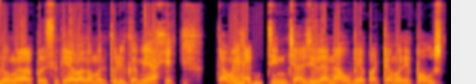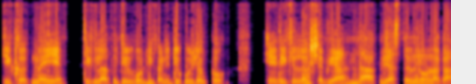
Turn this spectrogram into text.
डोंगराळ परिस्थिती या भागामध्ये थोडी कमी आहे. त्यामुळे ह्या. तीन चार जिल्ह्यांना उभ्या पट्ट्यामध्ये पाऊस टिकत नाहीये. टिकला तर किरकोळ ठिकाणी टिकू शकतो. हे देखील लक्षात घ्या. धाक जास्त धरू नका.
